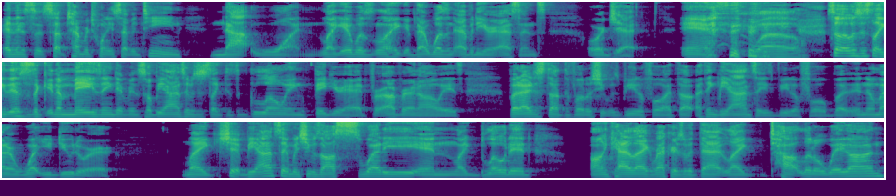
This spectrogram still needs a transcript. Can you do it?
And then it's September 2017, not one. Like it was like if that wasn't Ebony or Essence or Jet. And wow. so it was just like this is like an amazing difference. So Beyonce was just like this glowing figurehead forever and always. But I just thought the photo shoot was beautiful. I thought I think Beyonce is beautiful, but no matter what you do to her, like shit, Beyonce when she was all sweaty and like bloated on Cadillac Records with that like taut little wig on,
